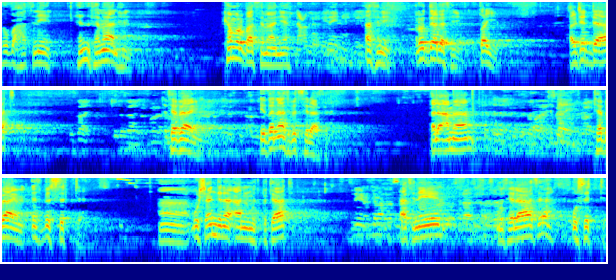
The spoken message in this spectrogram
ربعها اثنين. هن ثمان هن. كم ربع الثمانية اثنين. رد إلى اثنين. طيب. الجدات؟ تباين. إذا أثبت ثلاثة الأعمام. تباين. اثبت ستة آه. وش عندنا الآن المثبتات؟ اثنين وثلاثة وستة.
